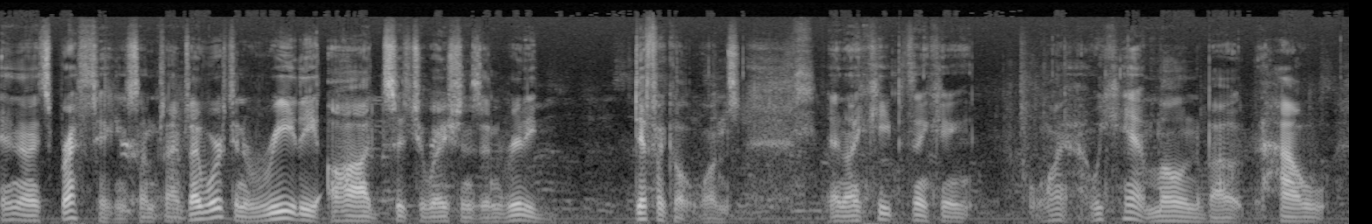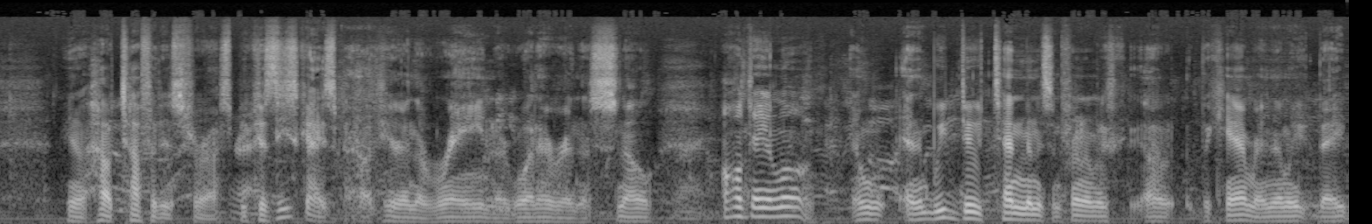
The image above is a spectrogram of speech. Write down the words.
you know it's breathtaking sometimes. I worked in really odd situations and really difficult ones, and I keep thinking, why we can't moan about how you know how tough it is for us because these guys out here in the rain or whatever in the snow all day long, and and we do ten minutes in front of uh, the camera, and then we they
